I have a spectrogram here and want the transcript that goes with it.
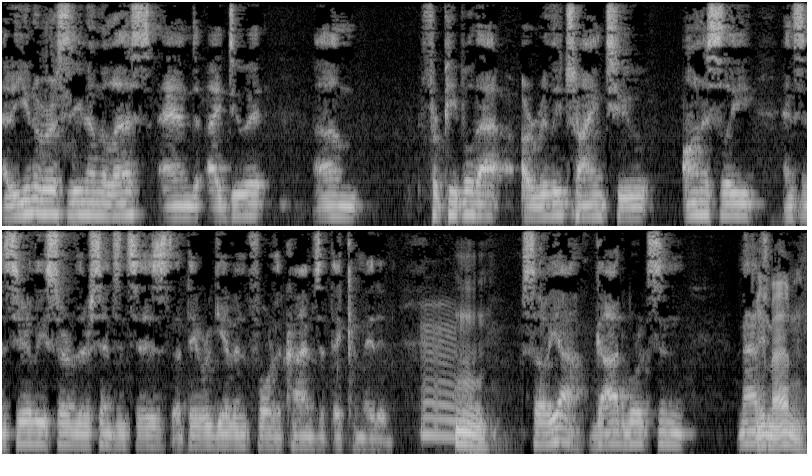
at a university, nonetheless, and I do it um, for people that are really trying to honestly and sincerely serve their sentences that they were given for the crimes that they committed. So yeah, God works in magic, Amen.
